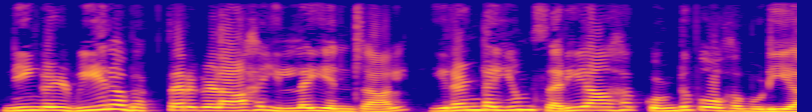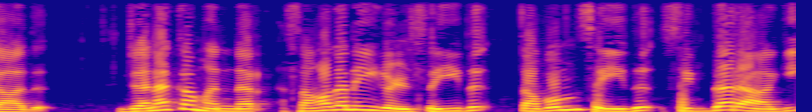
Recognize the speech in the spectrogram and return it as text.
நீங்கள் வீர பக்தர்களாக இல்லை என்றால் இரண்டையும் சரியாக கொண்டு போக முடியாது. ஜனக மன்னர் சாதனைகள் செய்து தவம் செய்து சித்தராகி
